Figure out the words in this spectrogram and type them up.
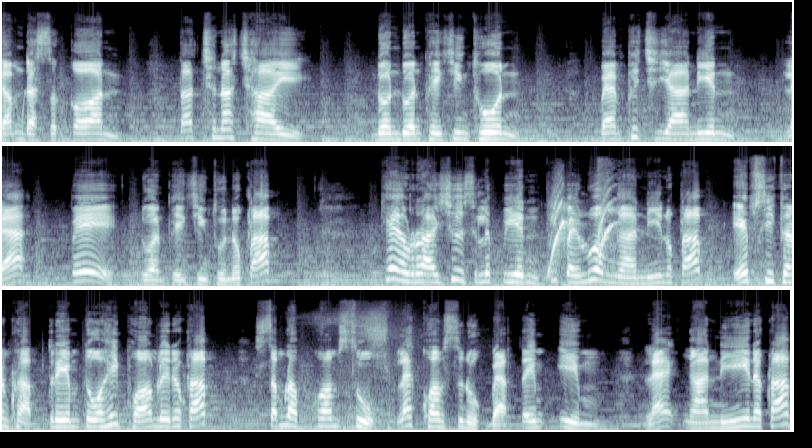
ดำดัสกร ตัชนะชัยดวนดวนเพลงชิงทุน แบมพิชยานิน และเป้ดวนเพลงชิงทุนนะครับ แค่รายชื่อศิลปินที่ไปร่วมงานนี้นะครับ FC แฟนคลับเตรียมตัวให้พร้อมเลยนะครับสำหรับความสุขและความสนุกแบบเต็มอิ่ม และงานนี้นะครับ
